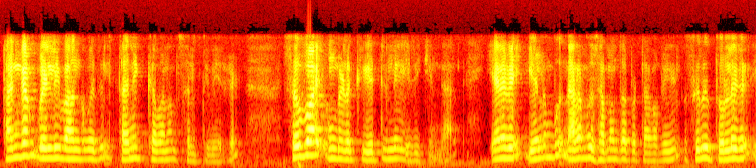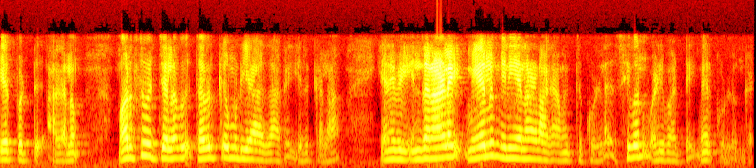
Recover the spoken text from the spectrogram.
தங்கம் வெள்ளி வாங்குவதில் தனி கவனம் செலுத்துவீர்கள். செவ்வாய் உங்களுக்கு எட்டிலே இருக்கின்றார். எனவே எலும்பு நரம்பு சம்பந்தப்பட்ட வகையில் சிறு தொல்லைகள் ஏற்பட்டு அகலும். மருத்துவ செலவு தவிர்க்க முடியாததாக இருக்கலாம். எனவே இந்த நாளை மேலும் இனிய நாளாக அமைத்துக் கொள்ள சிவன் வழிபாட்டை மேற்கொள்ளுங்கள்.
